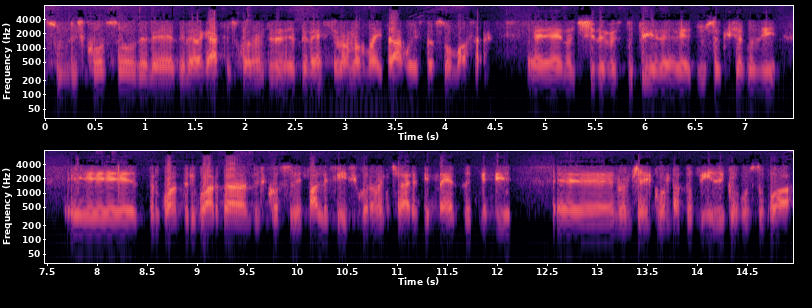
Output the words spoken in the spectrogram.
sul discorso delle, delle, ragazze sicuramente deve essere una normalità questa, insomma, eh, non ci deve stupire, è giusto che sia così. E per quanto riguarda il discorso dei falli, sì, sicuramente c'è la rete in mezzo quindi eh, non c'è il contatto fisico, questo qua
